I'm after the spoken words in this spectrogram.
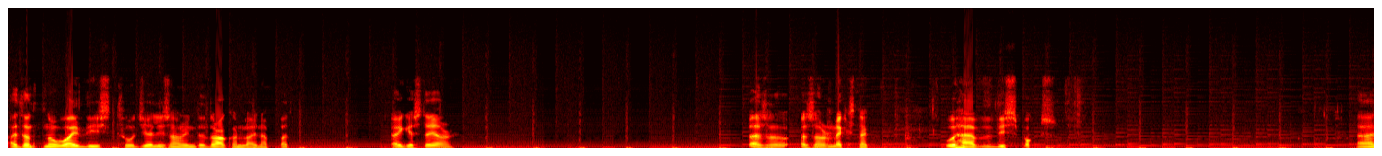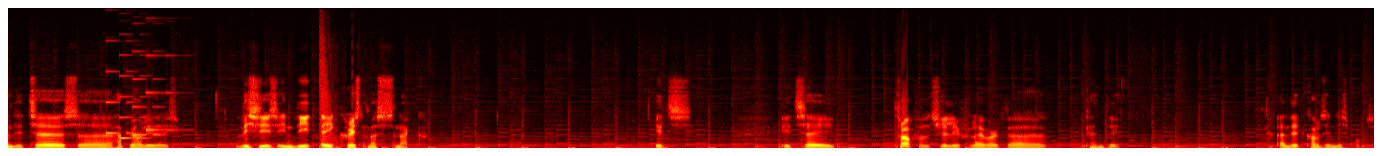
I don't know why these two jellies are in the Dragon lineup, but I guess they are. As, a, as our next snack, we have this box and it says uh, happy holidays. This is indeed a christmas snack. It's it's a truffle chili flavored uh, candy. And it comes in this box.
